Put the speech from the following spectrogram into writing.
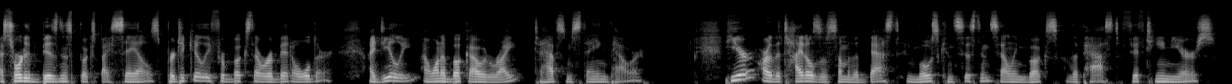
I sorted business books by sales, particularly for books that were a bit older. Ideally, I want a book I would write to have some staying power. Here are the titles of some of the best and most consistent selling books of the past 15 years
